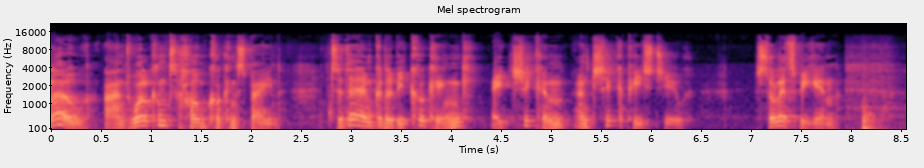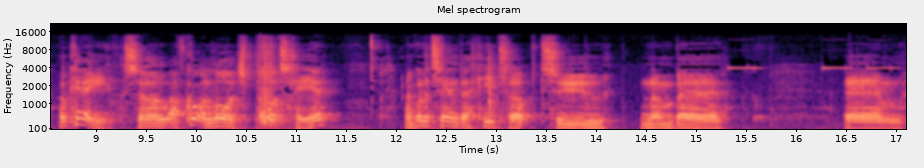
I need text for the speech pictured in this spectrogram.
Hello and welcome to Home Cooking Spain. Today I'm going to be cooking a chicken and chickpea stew. So let's begin. Okay, so I've got a large pot here. I'm going to turn the heat up to number um,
